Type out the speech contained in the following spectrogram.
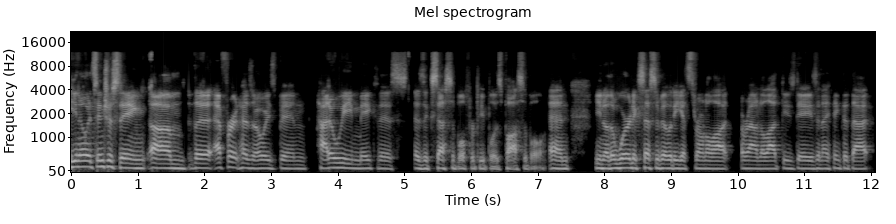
you know it's interesting um, the effort has always been how do we make this as accessible for people as possible? And you know the word accessibility gets thrown a lot around a lot these days and i think that that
